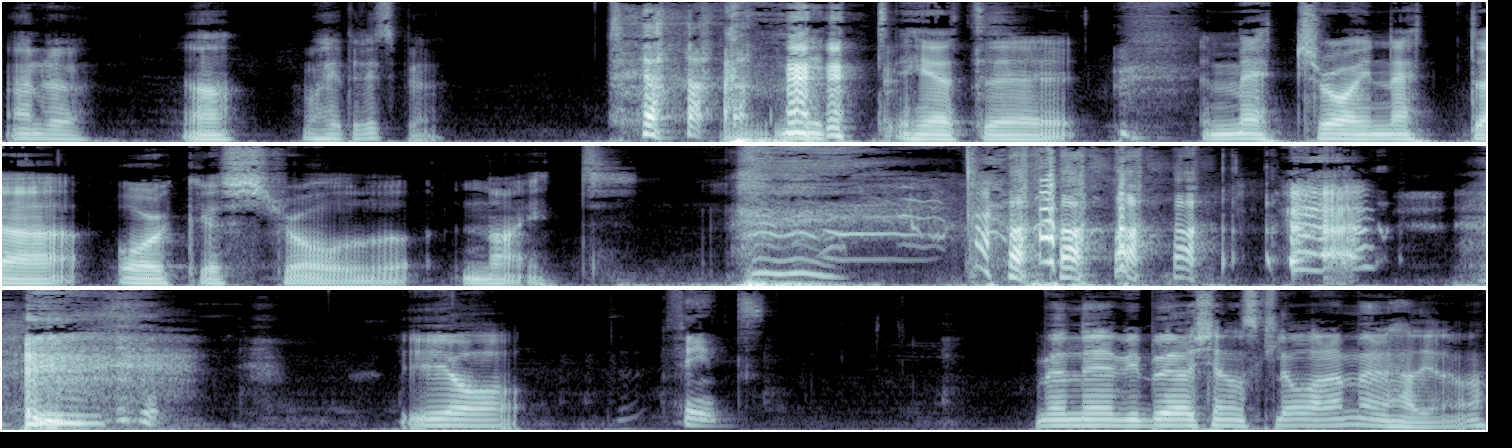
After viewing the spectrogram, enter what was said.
Andrew, Ja. vad heter ditt spel? Mitt heter Metroinetta Orchestral Night. Ja. Fint. Men eh, vi börjar känna oss klara med den här delen va?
